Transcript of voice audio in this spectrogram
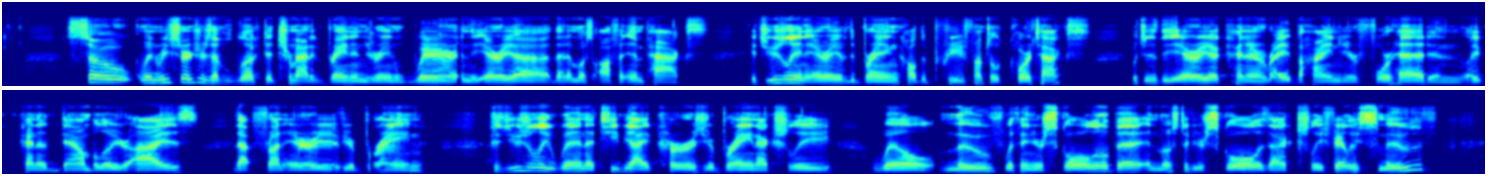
So, when researchers have looked at traumatic brain injury and where in the area that it most often impacts, it's usually an area of the brain called the prefrontal cortex, which is the area kind of right behind your forehead and like kind of down below your eyes, that front area of your brain. Because usually, when a TBI occurs, your brain actually will move within your skull a little bit, and most of your skull is actually fairly smooth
